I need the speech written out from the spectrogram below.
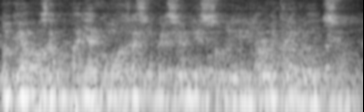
lo que vamos a acompañar con otras inversiones sobre la vuelta a la producción.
